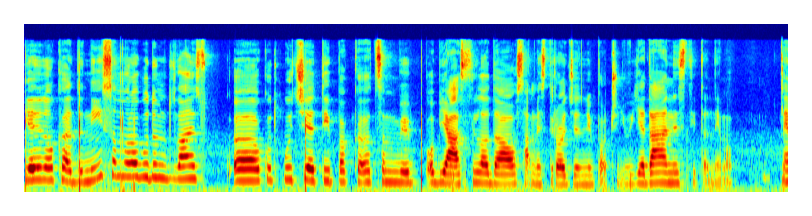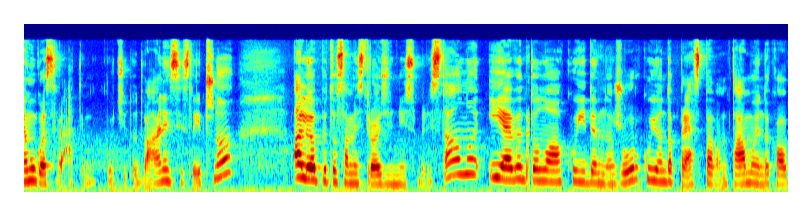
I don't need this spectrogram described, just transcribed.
Jedino kad nisam morala budem do 12 uh, kod kuće, tipa kad sam mi objasnila da 18. rođendani počinju 11 i da nema, ne mogu da se vratim kući do 12 i slično. Ali opet 18 rođeni nisu bili stalno i eventualno ako idem na žurku i onda prespavam tamo i onda kao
